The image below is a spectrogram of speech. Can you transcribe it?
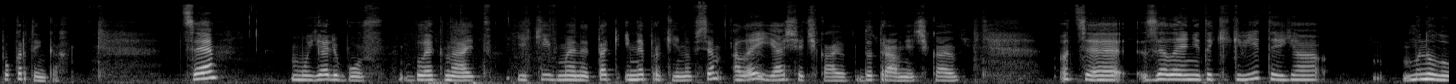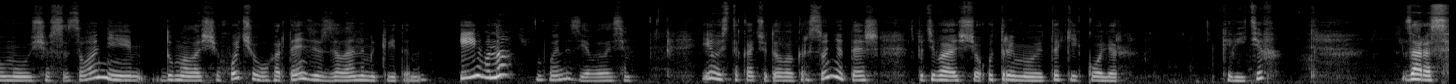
по картинках. Це моя любов Black Knight, який в мене так і не прокинувся, але я ще чекаю, до травня чекаю. Оце зелені такі квіти. Я в минулому ще сезоні думала, що хочу гортензію з зеленими квітами. І вона в мене з'явилася. І ось така чудова красуня. Теж сподіваюся, що отримую такий колір квітів. Зараз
